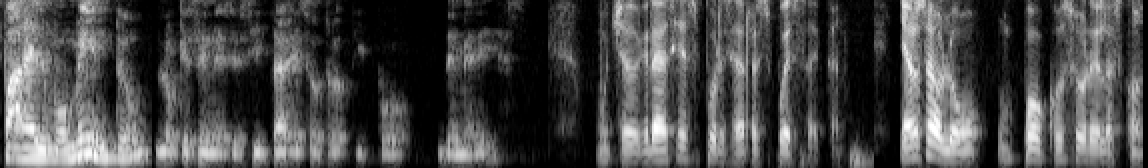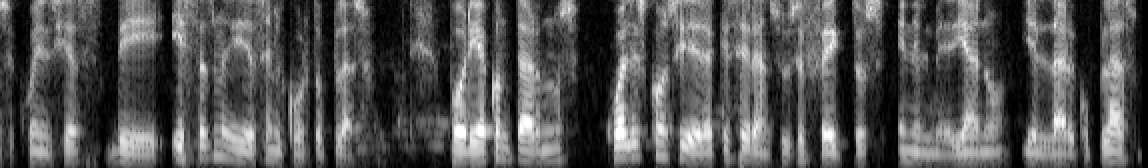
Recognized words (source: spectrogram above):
para el momento lo que se necesita es otro tipo de medidas. Muchas gracias por esa respuesta, decano. Ya nos habló un poco sobre las consecuencias de estas medidas en el corto plazo. ¿Podría contarnos cuáles considera que serán sus efectos en el mediano y el largo plazo?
